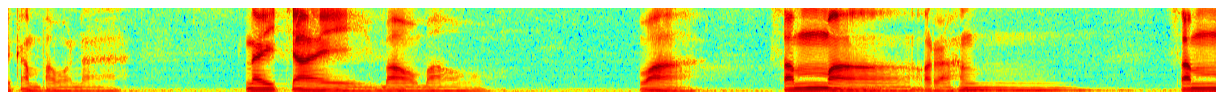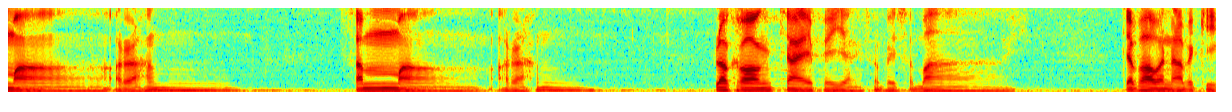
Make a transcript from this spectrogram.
ริกรรมภาวนา ในใจเบาๆ ว่า สัมมาอรหัง สัมมาอรหัง สัมมาอรหัง ประคองใจไปอย่างสบายสบาย จะภาวนาไปกี่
